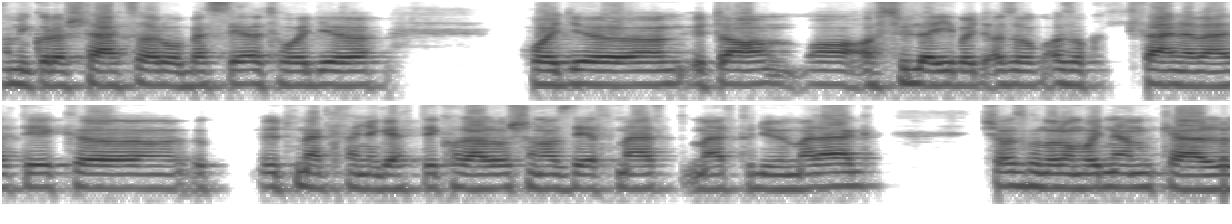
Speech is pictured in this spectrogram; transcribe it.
amikor a srác arról beszélt, hogy hogy őt a, a, a szülei, vagy azok, azok, akik felnevelték, őt megfenyegették halálosan azért, mert, mert hogy ő meleg, és azt gondolom, hogy nem kell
